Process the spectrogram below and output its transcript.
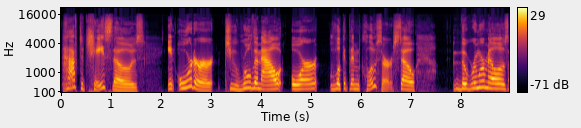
have to chase those in order to rule them out or look at them closer. So the rumor mills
